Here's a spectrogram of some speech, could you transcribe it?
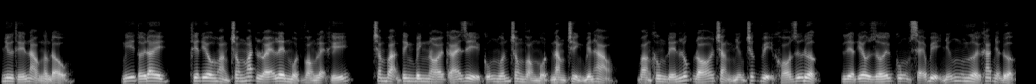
như thế nào ngầm đầu? Nghĩ tới đây, thiên yêu hoàng trong mắt lóe lên một vòng lệ khí, trăm vạn tinh binh nói cái gì cũng muốn trong vòng một năm chỉnh biên hảo, bằng không đến lúc đó chẳng những chức vị khó giữ được liền yêu giới cũng sẽ bị những người khác nhận được.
